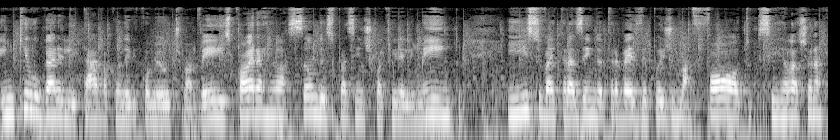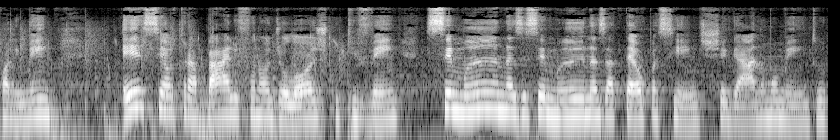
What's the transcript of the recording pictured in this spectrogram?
em que lugar ele estava quando ele comeu a última vez, qual era a relação desse paciente com aquele alimento, e isso vai trazendo através depois de uma foto que se relaciona com o alimento. Esse é o trabalho fonoaudiológico que vem semanas e semanas até o paciente chegar no momento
